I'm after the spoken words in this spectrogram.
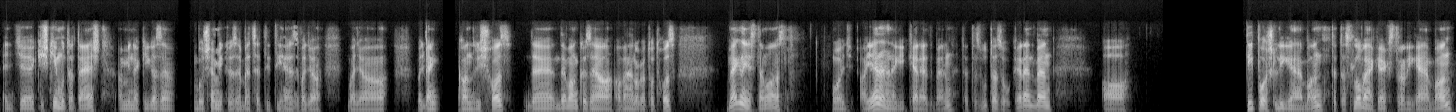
egy kis kimutatást, aminek igazán semmi köze Becetitihez, vagy a, vagy a vagy Ben Kandrishoz, de, de van köze a, a válogatotthoz. Megnéztem azt, hogy a jelenlegi keretben, tehát az utazó keretben a tipos ligában, tehát a szlovák extra ligában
